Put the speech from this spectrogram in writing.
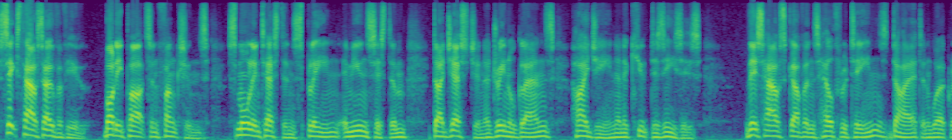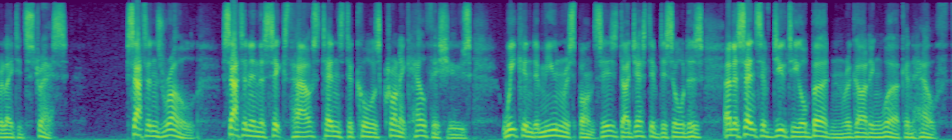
Sixth House Overview Body parts and functions, small intestine, spleen, immune system, digestion, adrenal glands, hygiene and acute diseases. This house governs health routines, diet and work-related stress. Saturn's role. Saturn in the sixth house tends to cause chronic health issues, weakened immune responses, digestive disorders, and a sense of duty or burden regarding work and health.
